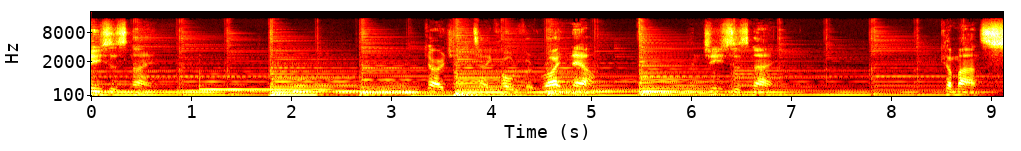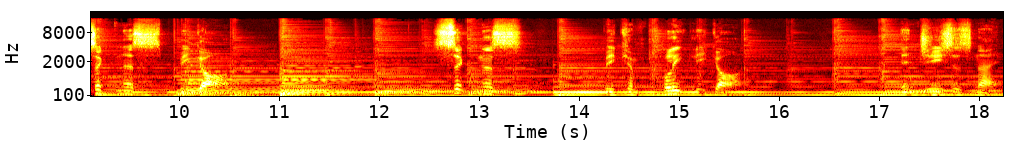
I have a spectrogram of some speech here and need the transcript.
Jesus' name. Encourage you to take hold of it right now. In Jesus' name. Command sickness be gone. Sickness be completely gone. In Jesus' name.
